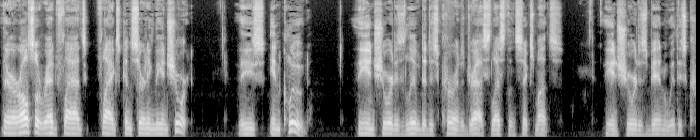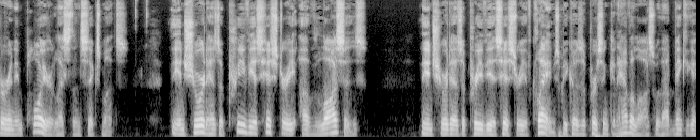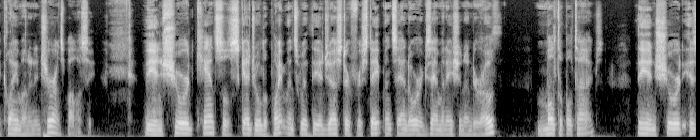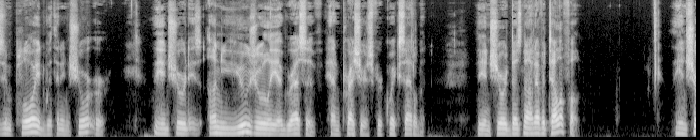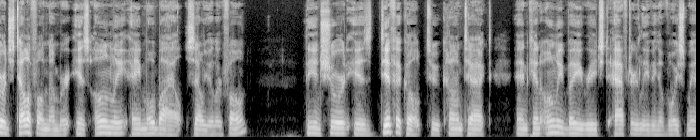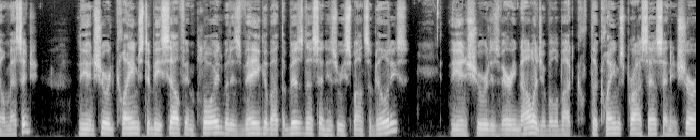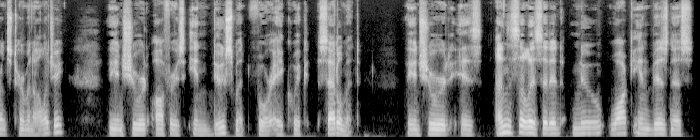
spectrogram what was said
There are also red flags, flags concerning the insured. These include the insured has lived at his current address less than six months. The insured has been with his current employer less than six months. The insured has a previous history of losses. The insured has a previous history of claims because a person can have a loss without making a claim on an insurance policy. The insured cancels scheduled appointments with the adjuster for statements and or examination under oath multiple times. The insured is employed with an insurer. The insured is unusually aggressive and pressures for quick settlement. The insured does not have a telephone. The insured's telephone number is only a mobile cellular phone. The insured is difficult to contact and can only be reached after leaving a voicemail message. The insured claims to be self employed but is vague about the business and his responsibilities. The insured is very knowledgeable about the claims process and insurance terminology. The insured offers inducement for a quick settlement. The insured is unsolicited new walk in business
